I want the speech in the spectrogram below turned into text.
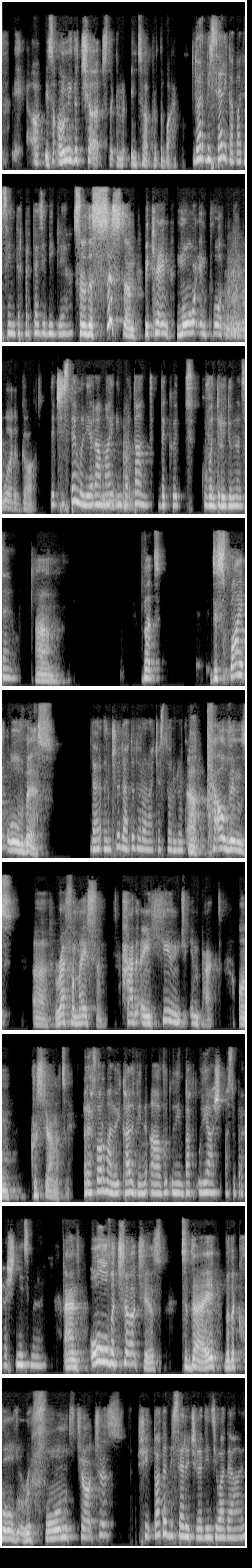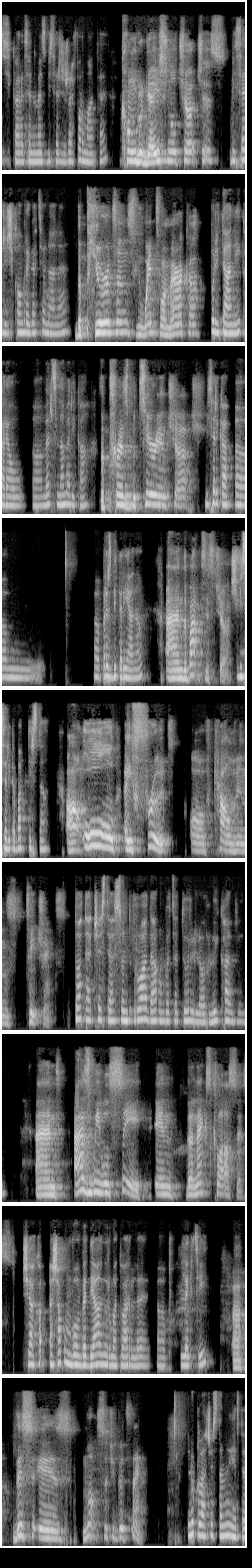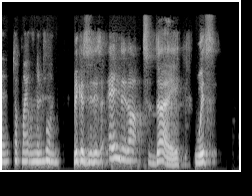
uh, it's only the church that can interpret the Bible. Doar biserica poate să interpreteze Biblia. So the system became more important than the Word of God. Deci sistemul era mai important decât cuvântul lui Dumnezeu. Um, but despite all this, Dar în ciuda tuturor acestor lucruri, uh, Calvin's uh, Reformation had a huge impact on Christianity. Reforma lui Calvin a avut un impact uriaș asupra creștinismului. And all the churches today that are called Reformed churches, Și toate bisericile din ziua de azi, care se numesc biserici reformate, congregational churches, biserici congregaționale, the Puritans who went to America, puritanii care au uh, mers în America, the Presbyterian Church, biserica um, uh, presbiteriană and the Baptist Church și biserica baptistă are all a fruit of Calvin's teachings. toate acestea sunt roada învățăturilor lui Calvin. And as we will see in the next classes, Și aca- așa cum vom vedea în următoarele uh, lecții, uh, this is not such a good thing. lucrul acesta nu este tocmai unul bun. Because it has ended up today with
